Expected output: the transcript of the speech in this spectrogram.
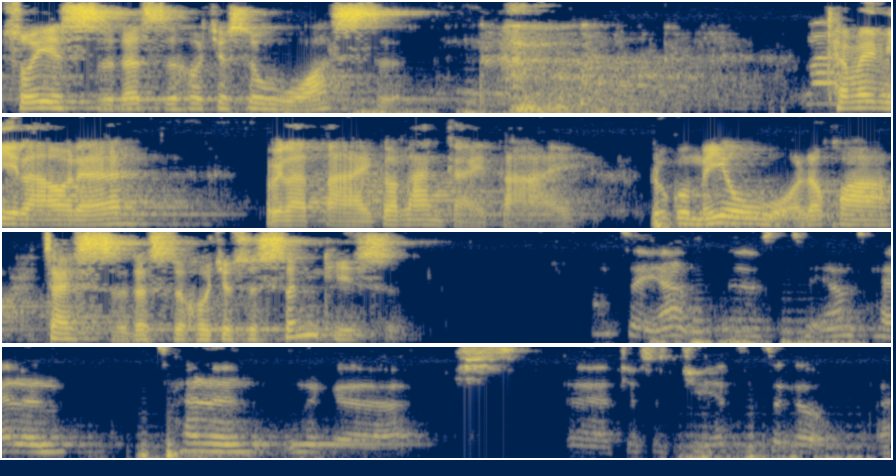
所以死的时候就是我死。ถ้าไม่มีเรานะ เวลาตายก็ร่างกายตาย如果没有我的话，在死的时候就是身体死。怎样呃怎样才能才能那个呃就是觉知这个呃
